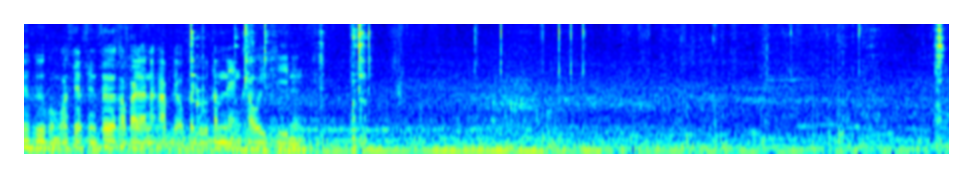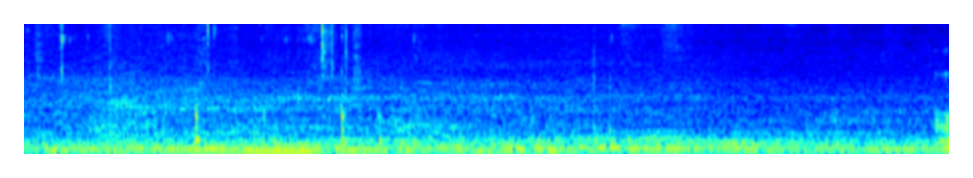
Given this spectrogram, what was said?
ก็คือผมก็เสียบเซ็นเซอร์เข้าไปแล้วนะครับ เดี๋ยวไปดูตำแหน่งเขาอีกทีหนึ่งโอ้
